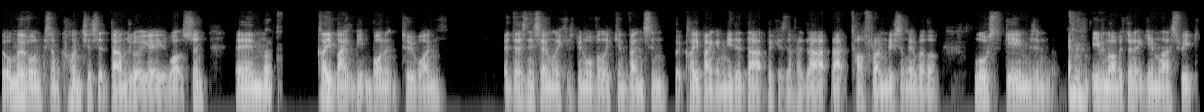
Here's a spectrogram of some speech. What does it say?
But we'll move on because I'm conscious that Dam's got to get his work soon. Um, Clydebank beating Bonnet 2 1. It doesn't sound like it's been overly convincing, but Clydebank needed that because they've had that, that tough run recently where they've lost games. And even though I was doing it a game last week,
